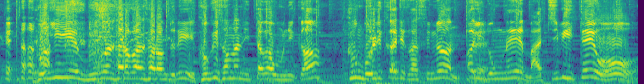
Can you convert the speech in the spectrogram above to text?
네. 거기에 물건 사러 간 사람들이 거기서만 있다가 오니까 그 멀리까지 갔으면 아, 네. 이 동네에 맛집이 있대요.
